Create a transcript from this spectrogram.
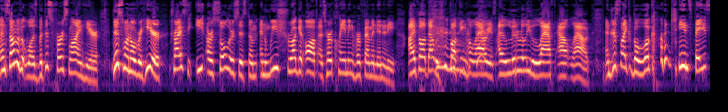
and some of it was. But this first line here, this one over here, tries to eat our solar system, and we shrug it off as her claiming her femininity. I thought that was fucking hilarious. I literally laughed out loud, and just like the look on Jean's face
